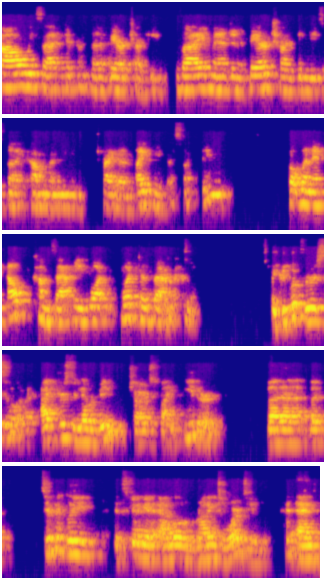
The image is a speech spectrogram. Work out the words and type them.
how is that different than a bear charging? Because I imagine a bear charging, is gonna come and try to bite me or something. But when an elk comes at me, what, what does that mean? It could look very similar. I've personally never been charged by either. But, uh, but typically, it's gonna be an animal running towards you. And,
